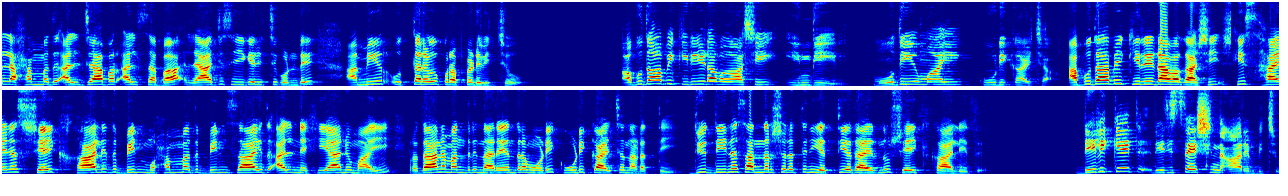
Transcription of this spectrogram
al Ahmad al Jaber al Sabah രാജി സ്വീകരിച്ചുകൊണ്ട് അമീർ ഉത്തരവ് പുറപ്പെടുവിച്ചു. അബുദാബി കിരീടാവകാശി ഇന്ത്യയിൽ. മോദിയുമായി കൂടിക്കാഴ്ച. അബുദാബി കിരീടാവകാശി ഹിസ് ഹൈനസ് ഷെയ്ഖ് ഖാലിദ് ബിൻ മുഹമ്മദ് ബിൻ സായിദ് അൽ നെഹിയാനുമായി പ്രധാനമന്ത്രി നരേന്ദ്രമോദി കൂടിക്കാഴ്ച നടത്തി. ദ്വിദിന സന്ദർശനത്തിന് എത്തിയതായിരുന്നു ഷെയ്ഖ് ഖാലിദ്. ഡെലിക്കേറ്റ് രജിസ്ട്രേഷൻ ആരംഭിച്ചു.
